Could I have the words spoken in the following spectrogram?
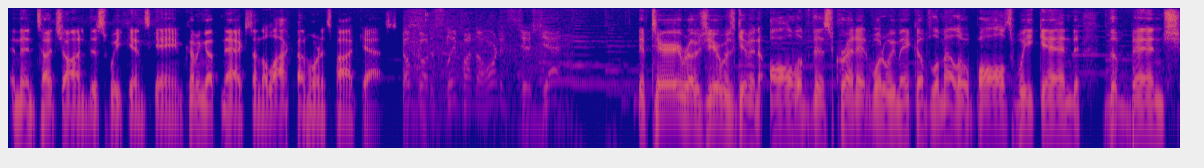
and then touch on this weekend's game. Coming up next on the Locked On Hornets podcast. Don't go to sleep on the Hornets just yet. If Terry Rozier was given all of this credit, what do we make of LaMelo Ball's weekend, the bench,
